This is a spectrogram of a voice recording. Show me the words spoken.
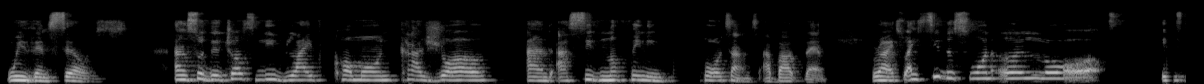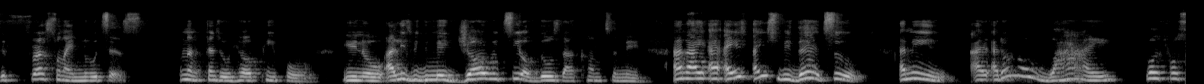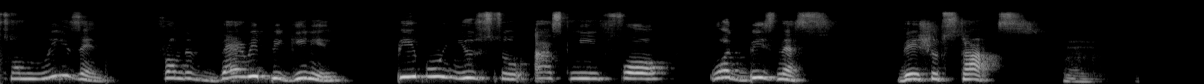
with themselves. And so they just live life common, casual, and as if nothing important about them. Right. So I see this one a lot. It's the first one I notice when I'm trying to help people, you know, at least with the majority of those that come to me. And I I, I, used, to be there too. I mean, I, I don't know why, but for some reason, from the very beginning, people used to ask me for what business they should start. Mm.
